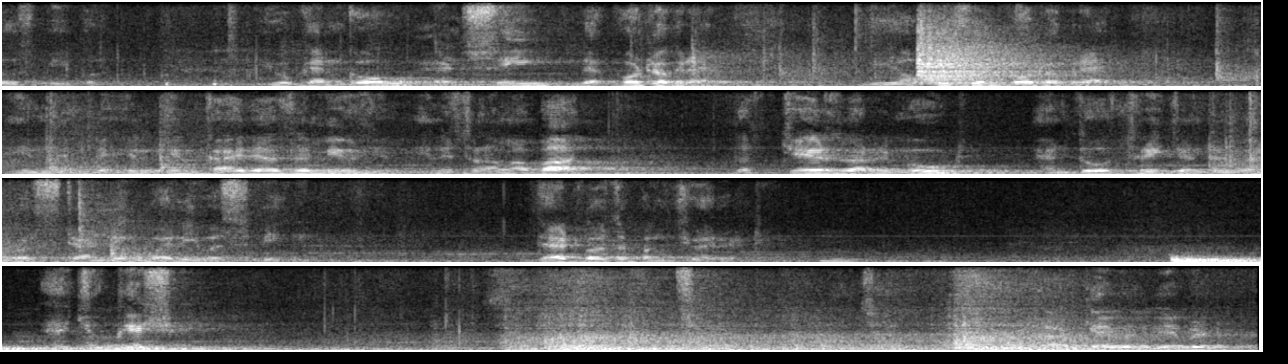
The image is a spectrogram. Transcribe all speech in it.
those people. You can go and see the photograph, the official photograph in, in, in Qaeda Museum in Islamabad. The chairs were removed and those three gentlemen were standing while he was speaking. That was the punctuality. Education. will be able to.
